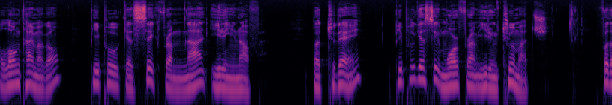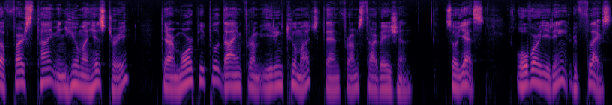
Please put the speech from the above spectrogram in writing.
A long time ago, people get sick from not eating enough. But today, people get sick more from eating too much. For the first time in human history, there are more people dying from eating too much than from starvation. So, yes, overeating reflects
